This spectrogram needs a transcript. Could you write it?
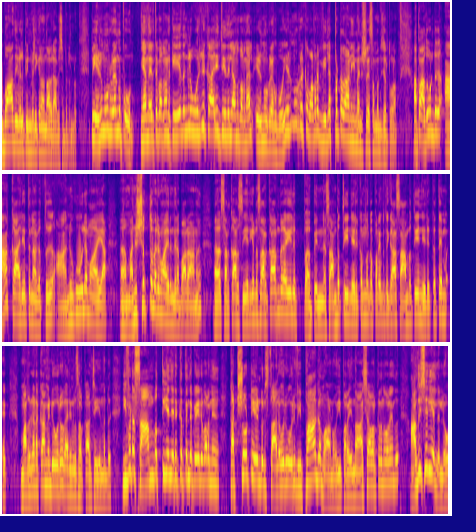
ഉപാധികൾ പിൻവലിക്കണമെന്ന് അവർ ആവശ്യപ്പെട്ടിട്ടുണ്ട്. ഇപ്പോൾ എഴുന്നൂറ് രൂപ അങ്ങ് പോകും ഞാൻ നേരത്തെ പറഞ്ഞ കണക്ക് ഏതെങ്കിലും ഒരു കാര്യം ചെയ്തില്ല എന്ന് പറഞ്ഞാൽ എഴുന്നൂറ് രൂപ അങ്ങ് പോകും എഴുന്നൂറ് രൂപയ്ക്ക് വളരെ വിലപ്പെട്ടതാണ് ഈ മനുഷ്യരെ സംബന്ധിച്ചിടത്തോളം. അപ്പോൾ അതുകൊണ്ട് ആ കാര്യത്തിനകത്ത് അനുകൂലമായ മനുഷ്യത്വപരമായൊരു നിലപാടാണ് സർക്കാർ സ്വീകരിക്കേണ്ടത് സർക്കാരിന്റെ കയ്യിൽ പിന്നെ സാമ്പത്തിക ഞെരുക്കം എന്നൊക്കെ പറയുമ്പോഴത്തേക്ക് ആ സാമ്പത്തിക ഞെരുക്കത്തെ മറികടക്കാൻ വേണ്ടി ഓരോ കാര്യങ്ങൾ സർക്കാർ ചെയ്യുന്നുണ്ട്. ഇവിടെ സാമ്പത്തിക ഞെരുക്കത്തിന്റെ പേര് പറഞ്ഞ് കട്ട് ഷോട്ട് ചെയ്യേണ്ട ഒരു സ്ഥലം ഒരു ഒരു വിഭാഗമാണോ ഈ പറയുന്ന ആശാവർക്കർ എന്ന് പറയുന്നത്? അത് ശരിയല്ലല്ലോ.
